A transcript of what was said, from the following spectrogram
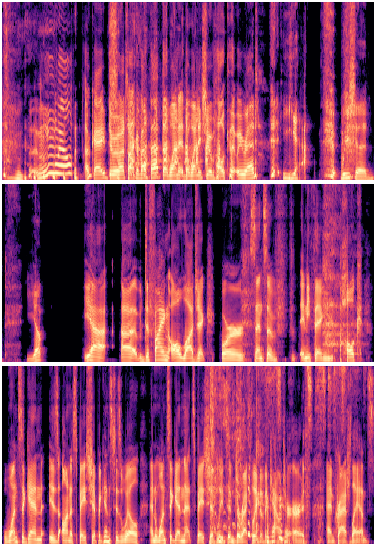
Mm, well, okay. Do we want to talk about that? The one the one issue of Hulk that we read? yeah, we should. Yep. Yeah. Uh, defying all logic or sense of anything, Hulk once again is on a spaceship against his will, and once again that spaceship leads him directly to the counter Earth and crash lands.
